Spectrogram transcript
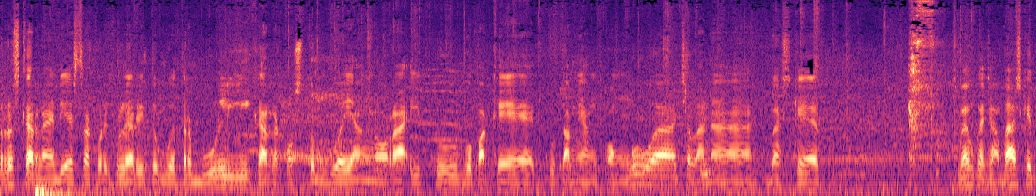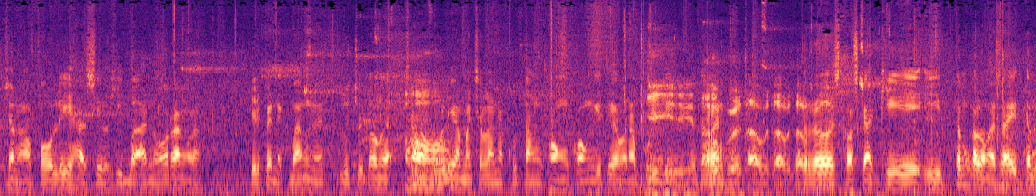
Terus karena di ekstrakurikuler itu gue terbully karena kostum gue yang norak itu gue pakai kutang yang kong gue, celana basket. Sebenarnya bukan celana basket, celana volley hasil hibaan orang lah. Jadi pendek banget, lucu tau nggak? Celana Oh. volley sama celana kutang kong-kong gitu yang warna putih. Iya, gitu tahu kan. gue, tahu, tahu, tahu. Terus kaos kaki hitam kalau nggak salah hitam,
